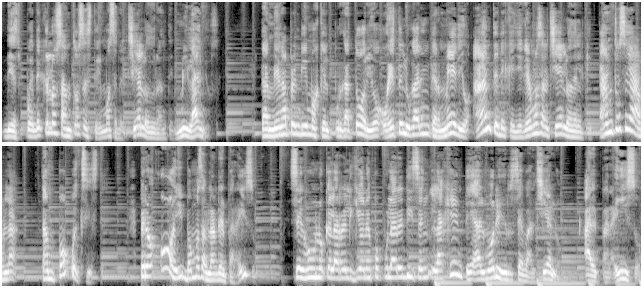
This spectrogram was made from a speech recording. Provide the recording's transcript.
después de que los santos estemos en el cielo durante mil años. También aprendimos que el purgatorio o este lugar intermedio antes de que lleguemos al cielo del que tanto se habla tampoco existe. Pero hoy vamos a hablar del paraíso. Según lo que las religiones populares dicen, la gente al morir se va al cielo, al paraíso,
